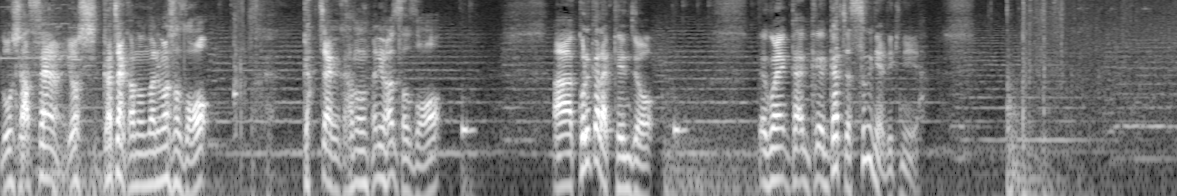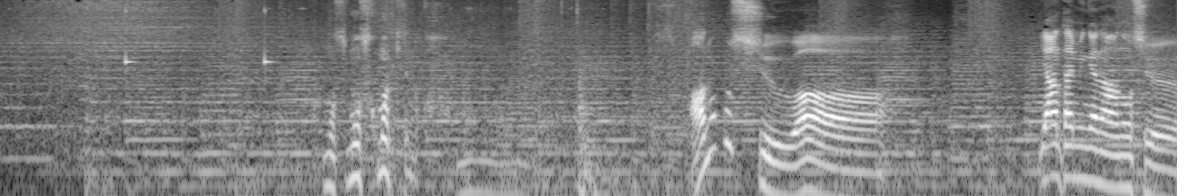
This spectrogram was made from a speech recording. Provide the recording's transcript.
同士発戦よしガチャ可能になりましたぞ。ガチャが可能になりましたぞ。あーこれから献上。ごめんガチャすぐにはできねえや。もうもうそこまで来てんのか。あの州はやんタイミングやなあの州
